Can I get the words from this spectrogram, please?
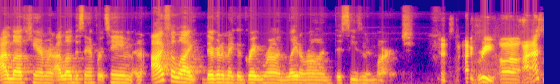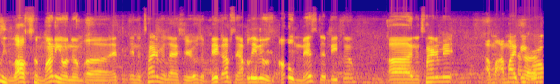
I love Cameron. I love the Stanford team. And I feel like they're going to make a great run later on this season in March. Yes, I agree. Uh, I actually lost some money on them uh, at, in the tournament last year. It was a big upset. I believe it was Ole Miss that beat them uh, in the tournament. I, I might be uh-huh. wrong.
